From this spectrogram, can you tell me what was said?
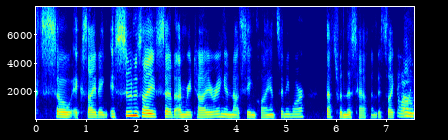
So exciting. As soon as I said I'm retiring and not seeing clients anymore, that's when this happened. It's like, oh, wow. oh,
